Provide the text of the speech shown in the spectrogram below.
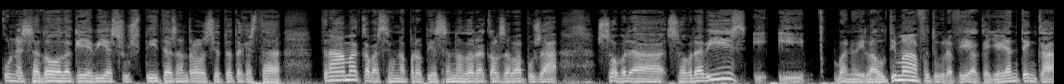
coneixedor de que hi havia sospites en relació a tota aquesta trama que va ser una pròpia senadora que els va posar sobre, sobre avís i, i, bueno, i l'última fotografia que jo ja entenc que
